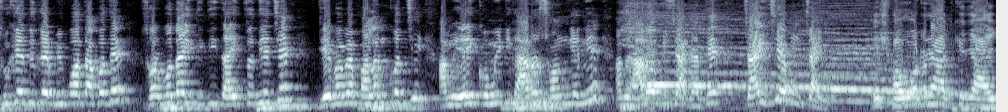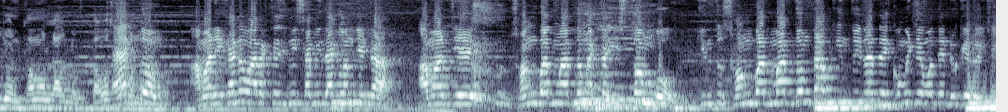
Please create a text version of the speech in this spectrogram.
সুখে দুঃখে বিপদ আপদে সর্বদাই দিদি দায়িত্ব দিয়েছেন যেভাবে পালন করছি আমি এই কমিটিকে আরও সঙ্গে নিয়ে আমি আরও বেশি আগাতে চাইছি এবং চাই এই সংগঠনে আজকে যে আয়োজন কেমন লাগল? একদম। আমার এখানেও আরেকটা জিনিস আমি দেখলাম যেটা, আমার যে সংবাদ মাধ্যম একটা স্তম্ভ, কিন্তু সংবাদ মাধ্যমটাও কিন্তু ইনাদের কমিটির মধ্যে ঢুকে রয়েছে।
